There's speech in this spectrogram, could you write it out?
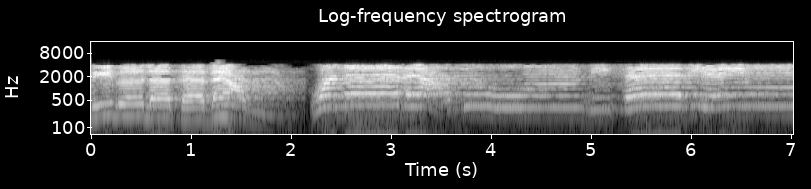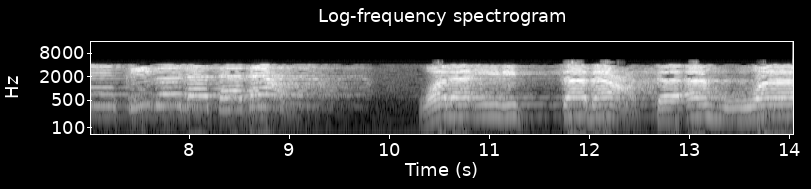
قبلة بعض وما بعضهم بتابع ولئن اتبعت أهواءهم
